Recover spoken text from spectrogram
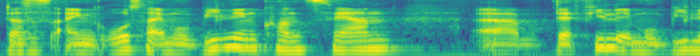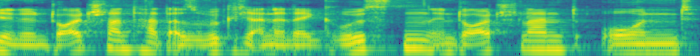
das ist ein großer Immobilienkonzern, der viele Immobilien in Deutschland hat, also wirklich einer der größten in Deutschland. Und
